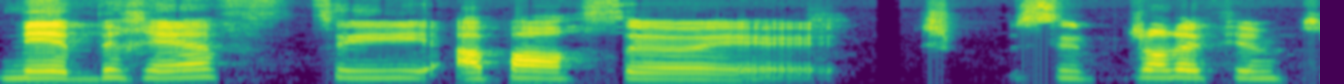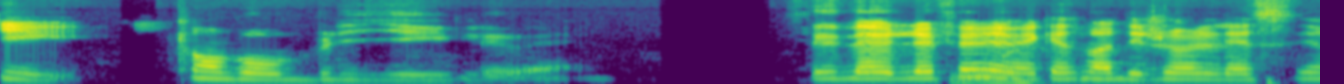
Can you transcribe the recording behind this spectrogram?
Mais bref, tu sais, à part ça, euh, c'est le genre de film qui qu'on va oublier. Là. Le, le film Ouais. avait quasiment déjà laissé,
